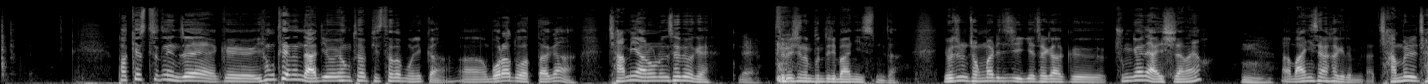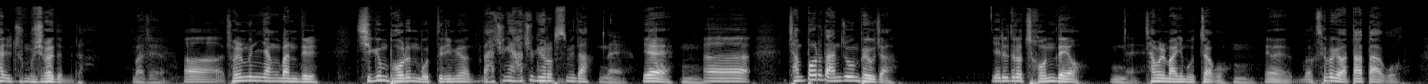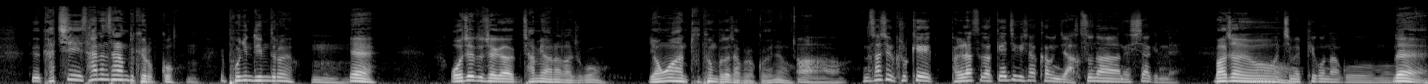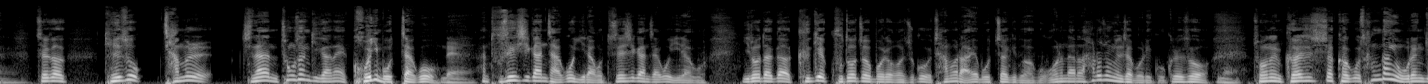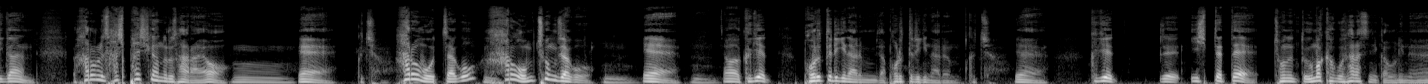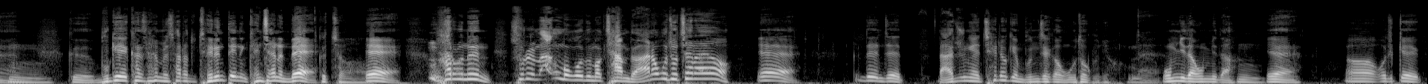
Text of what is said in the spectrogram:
팟캐스트도 이제 그 형태는 라디오 형태와 비슷하다 보니까 어, 몰아두었다가 잠이 안 오는 새벽에 네. 들으시는 분들이 많이 있습니다. 요즘 정말이지 이게 제가 그 중년의 아이시잖아요. 음, 아, 많이 생각하게 됩니다. 잠을 잘 주무셔야 됩니다. 맞아요. 어, 젊은 양반들 지금 버릇 못 들이면 나중에 아주 괴롭습니다. 네. 예, 음, 아, 잠버릇 안 좋은 배우자. 예를 들어 전데요. 네. 잠을 많이 못 자고, 음, 예, 막 새벽에 왔다 갔다 하고. 그 같이 사는 사람도 괴롭고 음. 본인도 힘들어요. 음. 예. 어제도 제가 잠이 안 와가지고 영화 한 두 편보다 자버렸거든요. 아, 근데 사실 그렇게 밸런스가 깨지기 시작하면 이제 악순환의 시작인데. 맞아요. 어, 아침에 피곤하고, 뭐. 네. 제가 계속 잠을 지난 총선 기간에 거의 못 자고 네. 한 두세 시간 자고 일하고 두세 시간 자고 일하고 이러다가 그게 굳어져 버려가지고 잠을 아예 못 자기도 하고 어느 날은 하루 종일 자버리고 그래서 네. 저는 그 아실 시작하고 상당히 오랜 기간 하루를 48시간으로 살아요. 음, 예. 그쵸. 하루 못 자고 음. 하루 엄청 자고 음, 예. 음, 어 그게 버릇들이기 나름입니다. 버릇들이기 나름. 그쵸. 예. 그게 이제 20대 때 저는 또 음악하고 살았으니까 우리는 음, 그 무계획한 삶을 살아도 되는 때는 괜찮은데 그쵸. 예. 하루는 술을 막 먹어도 막 잠도 안 오고 좋잖아요. 예. 근데 이제 나중에 체력에 문제가 오더군요. 네. 옵니다, 옵니다. 음, 예. 어, 어저께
